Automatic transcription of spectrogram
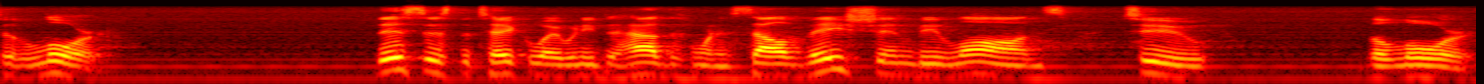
to the Lord. This is the takeaway we need to have this morning. Salvation belongs to the Lord.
